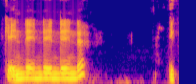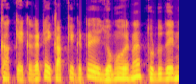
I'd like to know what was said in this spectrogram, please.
ඒක එnde ende ende ende එකක් එකකට එකක් එකට යොමු වෙන තුඩු දෙන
